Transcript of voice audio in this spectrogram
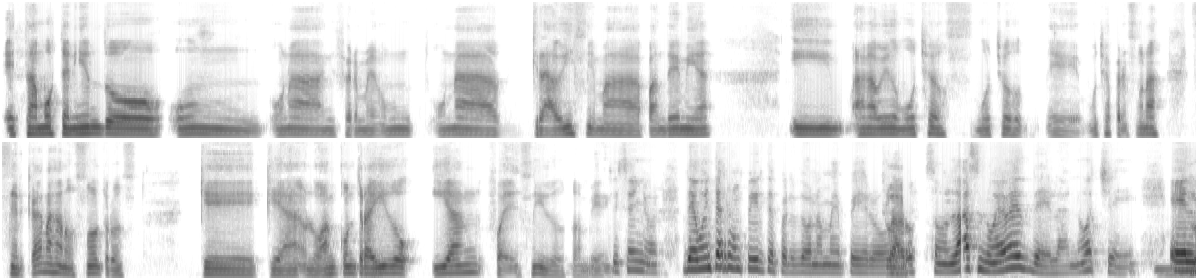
Estamos teniendo un, una, una gravísima pandemia y han habido muchos, muchos, eh, muchas personas cercanas a nosotros que, que lo han contraído y han fallecido también. Sí, señor. Debo interrumpirte, perdóname, pero son las nueve de la noche. El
